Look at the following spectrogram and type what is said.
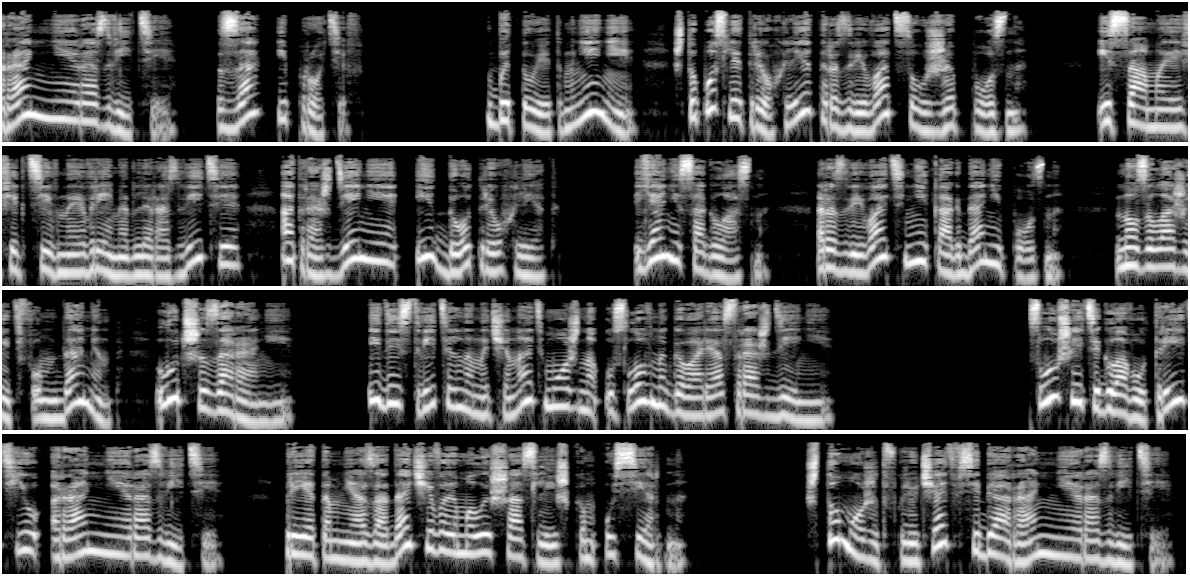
Раннее развитие. За и против. Бытует мнение, что после трех лет развиваться уже поздно, и самое эффективное время для развития — от рождения и до трех лет. Я не согласна. Развивать никогда не поздно, но заложить фундамент лучше заранее. И действительно начинать можно, условно говоря, с рождения. Слушайте главу третью «Раннее развитие», при этом не озадачивая малыша слишком усердно. Что может включать в себя раннее развитие?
